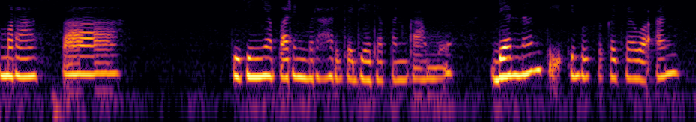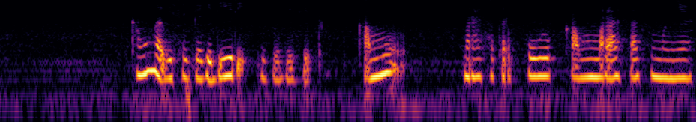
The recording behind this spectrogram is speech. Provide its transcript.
merasa dirinya paling berharga di hadapan kamu. Dan nanti timbul kekecewaan kamu nggak bisa jaga diri itu di situ. Kamu merasa terpuruk kamu merasa semuanya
